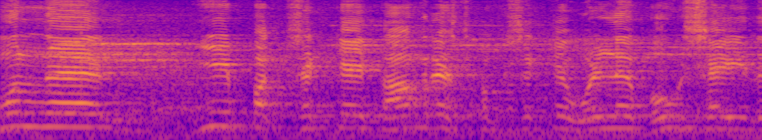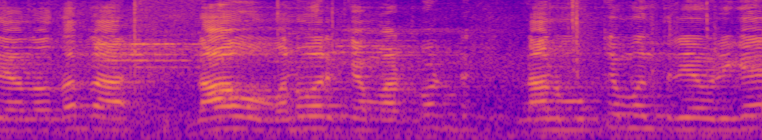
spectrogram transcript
ಮುಂದೆ ಈ ಪಕ್ಷಕ್ಕೆ, ಕಾಂಗ್ರೆಸ್ ಪಕ್ಷಕ್ಕೆ ಒಳ್ಳೆ ಭವಿಷ್ಯ ಇದೆ ಅನ್ನೋದನ್ನು ನಾವು ಮನವರಿಕೆ ಮಾಡಿಕೊಂಡು ನಾನು ಮುಖ್ಯಮಂತ್ರಿಯವರಿಗೆ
